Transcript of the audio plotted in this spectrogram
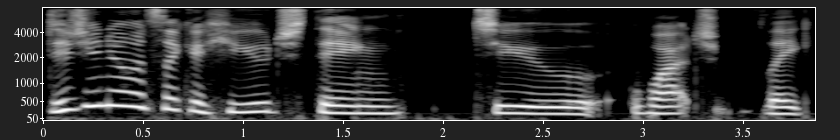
Did you know it's like a huge thing to watch like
